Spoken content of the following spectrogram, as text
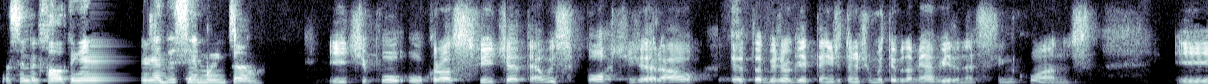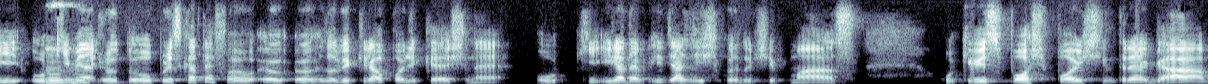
eu sempre falo, tenho que agradecer muito ela. E, tipo, o crossfit, até o esporte em geral, eu também joguei tênis durante muito tempo da minha vida, né? Cinco anos. E o uhum. que me uhum. ajudou, por isso que até foi, eu, eu resolvi criar o podcast, né? O que, e já, deve, já existe coisa do tipo, mas o que o esporte pode te entregar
